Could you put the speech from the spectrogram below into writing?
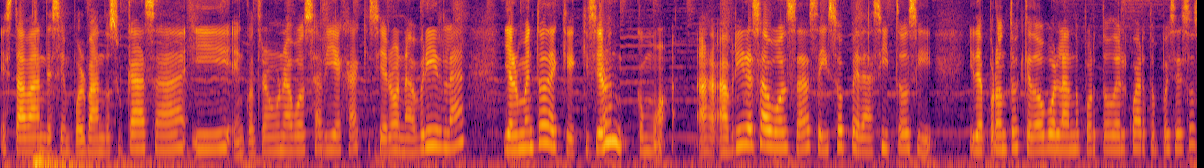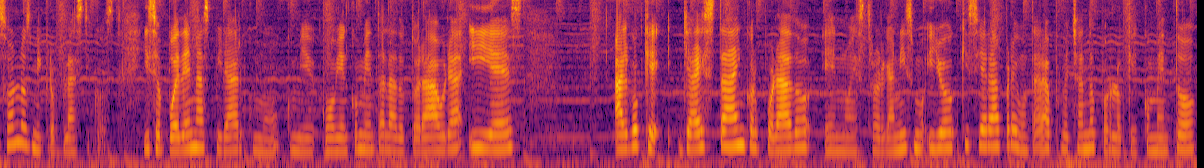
estaban desempolvando su casa y encontraron una bolsa vieja, quisieron abrirla y al momento de que quisieron como abrir esa bolsa se hizo pedacitos y, de pronto quedó volando por todo el cuarto. Pues esos son los microplásticos y se pueden aspirar, como, como bien comenta la doctora Aura, y es algo que ya está incorporado en nuestro organismo. Y yo quisiera preguntar, aprovechando por lo que comentó,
